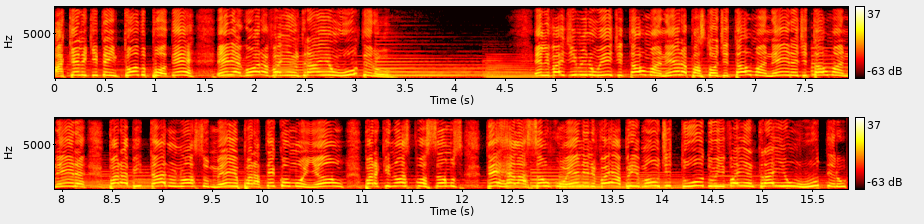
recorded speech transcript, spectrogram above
aquele que tem todo o poder, ele agora vai entrar em um útero. Ele vai diminuir de tal maneira, pastor, de tal maneira, de tal maneira, para habitar no nosso meio, para ter comunhão, para que nós possamos ter relação com Ele. Ele vai abrir mão de tudo e vai entrar em um útero.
